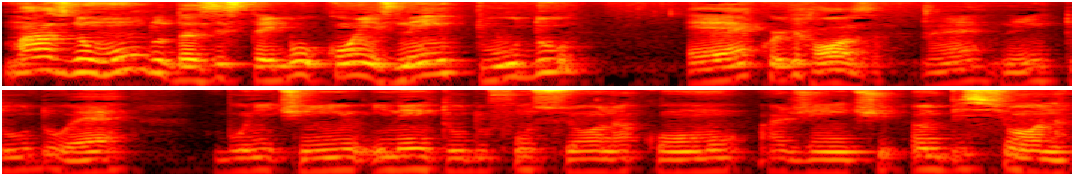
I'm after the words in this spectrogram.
Mas no mundo das stablecoins nem tudo é cor-de-rosa, né? nem tudo é bonitinho e nem tudo funciona como a gente ambiciona.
